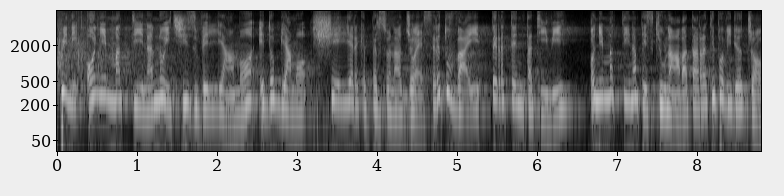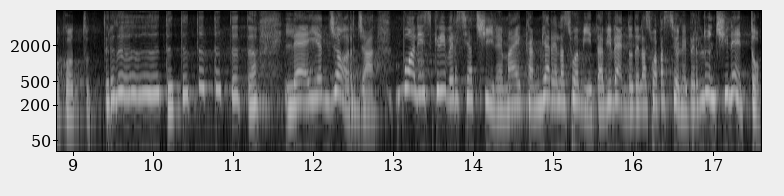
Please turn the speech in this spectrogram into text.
Quindi ogni mattina noi ci svegliamo e dobbiamo scegliere che personaggio essere. Tu vai per tentativi. Ogni mattina peschi un avatar, tipo videogioco. Lei è Giorgia, vuole iscriversi a cinema e cambiare la sua vita vivendo della sua passione per l'uncinetto.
